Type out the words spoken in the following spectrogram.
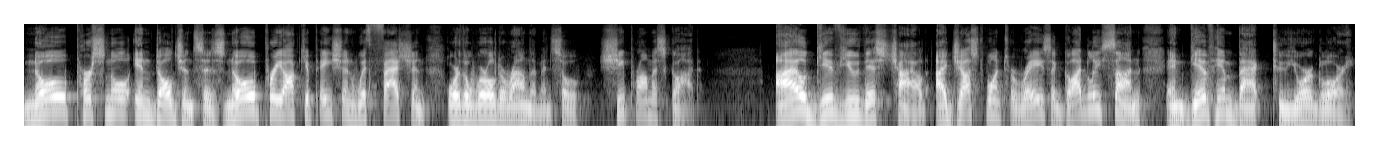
No personal indulgences, no preoccupation with fashion or the world around them. And so she promised God I'll give you this child. I just want to raise a godly son and give him back to your glory.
